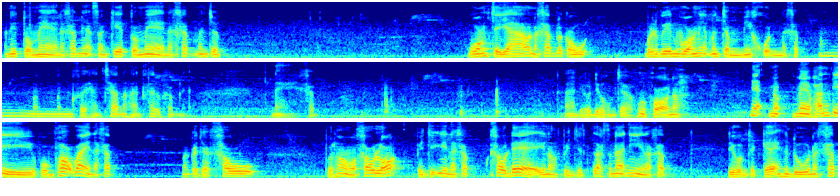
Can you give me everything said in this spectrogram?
อันนี้ตัวแม่นะครับ เนี่ยสังเกตตัวแม่นะครับ มันจะวงจะยาวนะครับ แล้วก็บริเวณวงเนี่ยมันจะมีขนนะครับ มันมันเคยหันชาติอาหารข้าวครับเนี่ยนี่ครับ เดี๋ยวเดี๋ยวผมจะพูดพอเนาะเนี่ยแม่แม่พันธุ์ที่ผมเพาะไว้นะครับ มันก็จะเข้าบนห้องว่าเข้าเลาะเป็นจีอี้นะครับ เข้าแด้เองเนาะเป็นลักษณะนี้นะครับ เดี๋ยวผมจะแกะให้ดูนะครับ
